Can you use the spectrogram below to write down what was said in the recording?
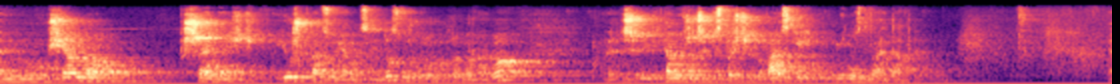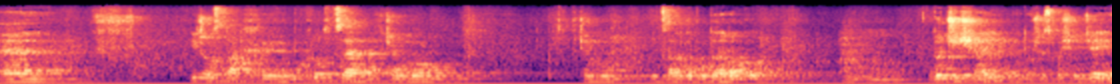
em, musiano przenieść już pracujących do służby ruchu drogowego, e, czyli witamy w rzeczywistości kowarskiej, minus dwa etaty. E, Licząc tak y, pokrótce w ciągu, w ciągu niecałego półtora roku mm, do dzisiaj, bo to wszystko się dzieje,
